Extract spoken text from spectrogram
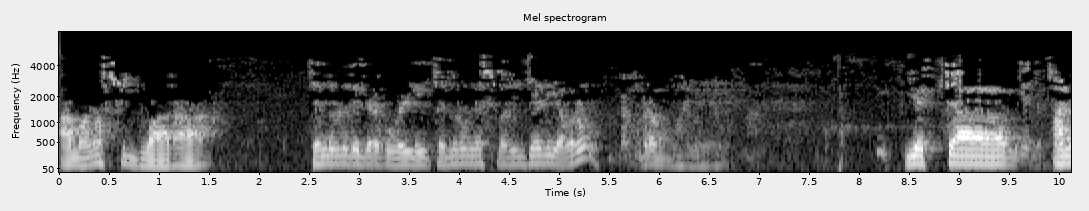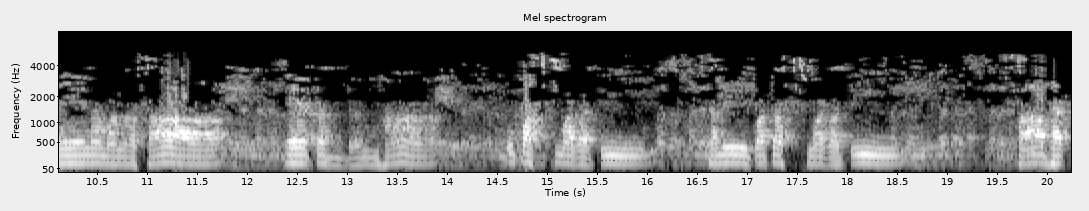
ఆ మనస్సు ద్వారా చంద్రుడి దగ్గరకు వెళ్ళి చంద్రుణ్ణి స్మరించేది ఎవరు? బ్రహ్మయే. అనేన మనసా ఏతద్బ్రహ్మ ఉపస్మరతి సమీపత స్మరతి సాధక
